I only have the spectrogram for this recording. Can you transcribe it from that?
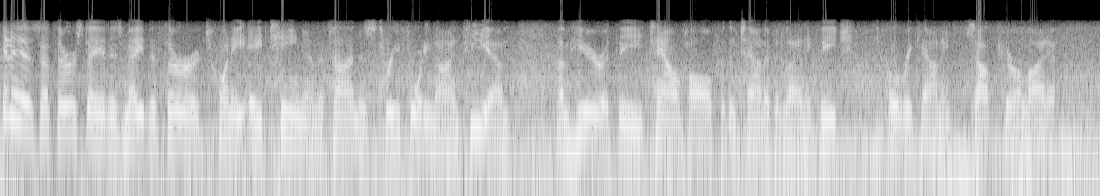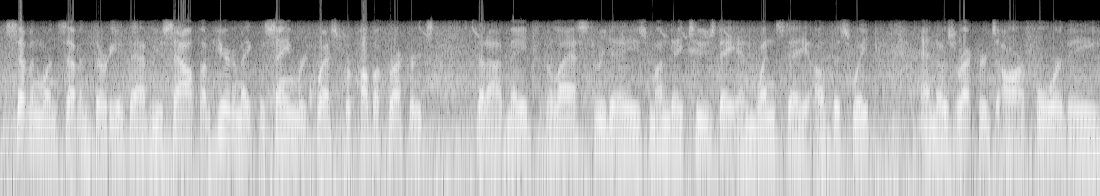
It is a Thursday. It is May the 3rd, 2018, and the time is 3.49 p.m. I'm here at the Town Hall for the Town of Atlantic Beach, Horry County, South Carolina, 717 30th Avenue South. I'm here to make the same request for public records that I've made for the last three days, Monday, Tuesday, and Wednesday of this week. And those records are for the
